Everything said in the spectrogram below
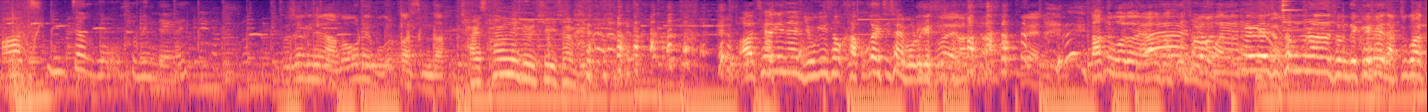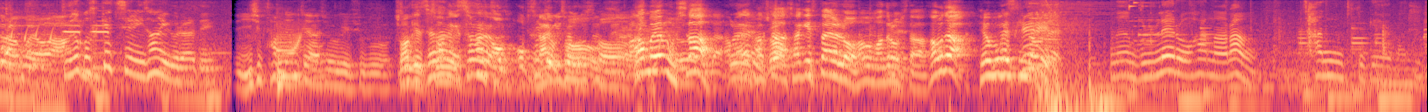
아, 진짜 고, 고민되네. 도자기는 아마 오래 먹을 것 같습니다. 잘 사용해 줄지 잘 모르. 아 태양이는 여기서 갖고 갈지 잘 모르겠어요. 놔두고 가잖아요. 항상 손 해외에서 선물 하나 줬는데 그 해외 놔두고 왔더라고요. 아. 무조건 스케치를 이상하게 그려야 돼. 23년째 하시고 계시고. 정확히 세상에 세상에 없- 없을 나기 때부터 전부터. 한번 해봅시다. 우리 네. 각자 자기 스타일로 한번 만들어 봅시다. 가보자. 배워보겠습니다. 저는 물레로 하나랑 잔 두 개 만들고.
